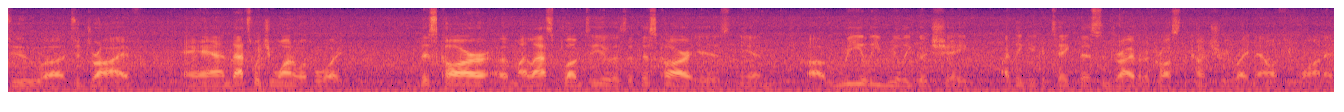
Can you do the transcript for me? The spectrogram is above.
to, uh, to drive and that's what you want to avoid. This car, uh, my last plug to you is that this car is in uh, really, really good shape. I think you could take this and drive it across the country right now if you wanted.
